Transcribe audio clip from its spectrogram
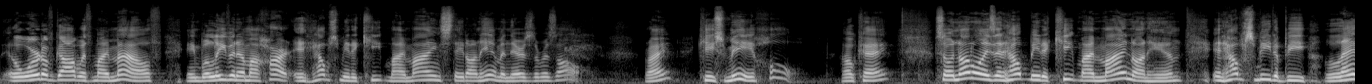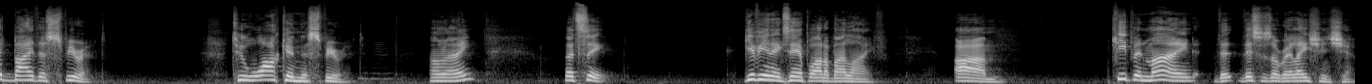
the word of God with my mouth and believe it in my heart, it helps me to keep my mind stayed on Him, and there's the result, right? Keeps me whole. Okay? So not only does it help me to keep my mind on Him, it helps me to be led by the Spirit, to walk in the Spirit. All right? Let's see. Give you an example out of my life. Um, keep in mind that this is a relationship.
